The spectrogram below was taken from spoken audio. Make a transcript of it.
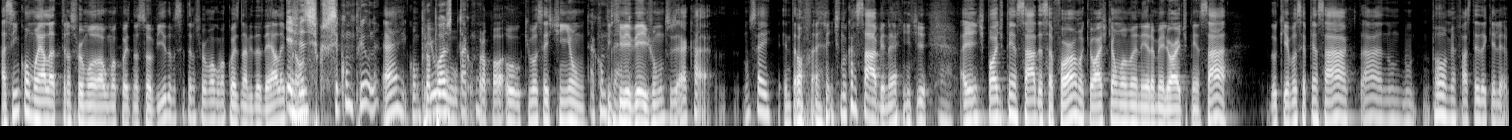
Assim como ela transformou alguma coisa na sua vida, você transformou alguma coisa na vida dela e, E às vezes se cumpriu, né? É, e cumpriu propósito o, tá o com- propó- o que vocês tinham Tá que viver juntos. É, cara, não sei. Então, a gente nunca sabe, né? A gente, É. a gente pode pensar dessa forma, que eu acho que é uma maneira melhor de pensar, do que você pensar, ah, não, não- pô, me afastei daquele.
